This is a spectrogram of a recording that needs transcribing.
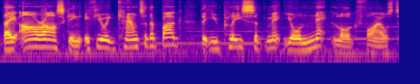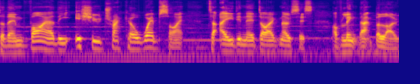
They are asking if you encounter the bug that you please submit your netlog files to them via the issue tracker website to aid in their diagnosis. I've linked that below.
